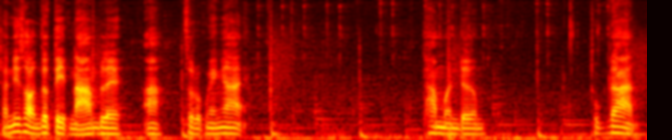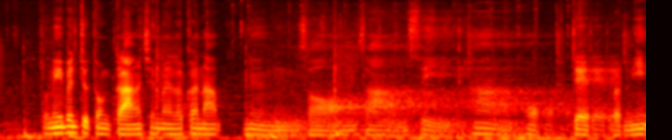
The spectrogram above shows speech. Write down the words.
ชั้นที่2จะติดน้ำไปเลยอะสรุปง่ายๆทำเหมือนเดิมทุกด้าน รงนี้เป็นจุดตรงกลางใช่ไหมแล้วก็นับ 1 2 3 4 5 6 7 แบบนี้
